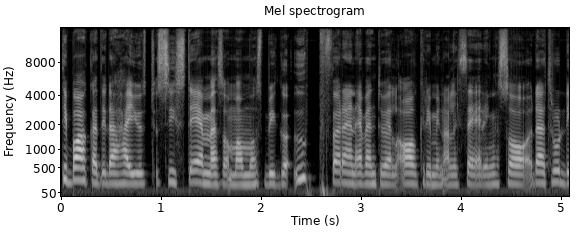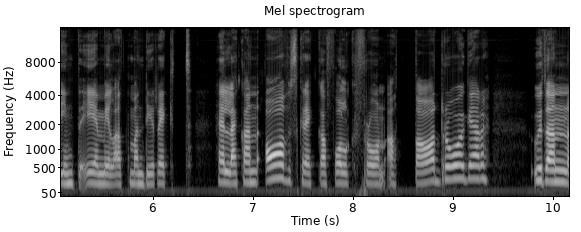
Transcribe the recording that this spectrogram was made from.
tillbaka till det här just systemet som man måste bygga upp för en eventuell avkriminalisering. Så där trodde inte Emil att man direkt heller kan avskräcka folk från att ta droger. Utan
